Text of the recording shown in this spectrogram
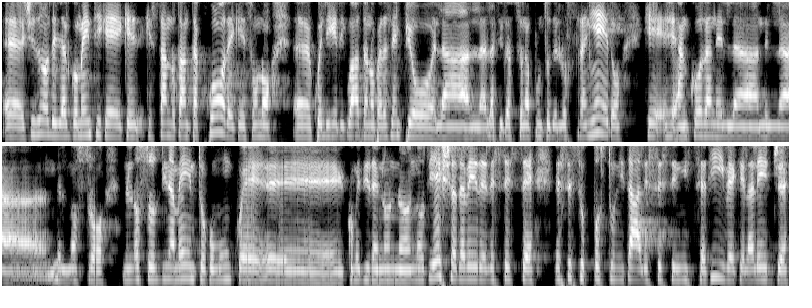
eh, ci sono degli argomenti che, che, che stanno tanto tanto a cuore, che sono eh, quelli che riguardano per esempio la, la, la, situazione appunto dello straniero, che è ancora nel, nel, nel, nostro, nel nostro, ordinamento comunque, eh, come dire, non, non, riesce ad avere le stesse, le stesse, opportunità, le stesse iniziative che la legge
